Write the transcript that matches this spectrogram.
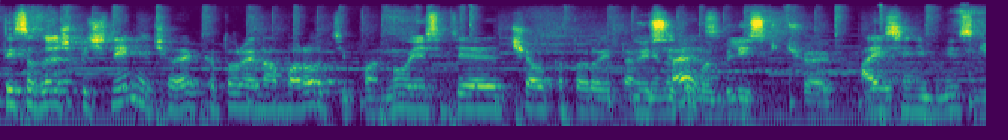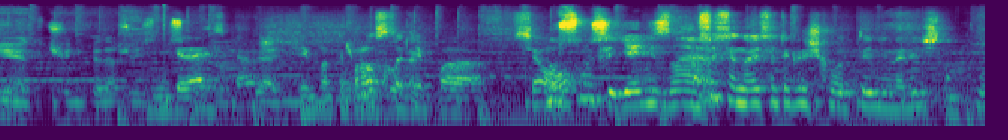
Ты создаешь впечатление человека, который наоборот, типа, ну, если тебе чел, который там Ну, не если это нравится, мой близкий человек. а если они близкие, Нет, что, никогда в жизни никогда не скажу. скажешь? Не- типа, ты не просто, так. типа, все. Ну, в смысле, я не знаю. в смысле, ну, если ты говоришь, вот ты ненавидишь, там, ху-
